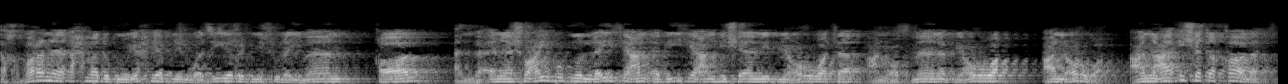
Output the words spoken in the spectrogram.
أخبرنا أحمد بن يحيى بن الوزير بن سليمان قال أنبأنا شعيب بن الليث عن أبيه عن هشام بن عروة عن عثمان بن عروة عن عروة عن عائشة قالت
